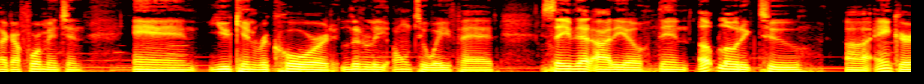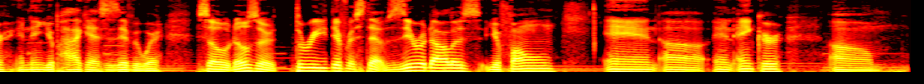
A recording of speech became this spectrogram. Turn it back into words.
like I aforementioned, and you can record literally onto WavePad, save that audio, then upload it to uh, Anchor, and then your podcast is everywhere. So those are three different steps: zero dollars, your phone, and uh, and Anchor. Um,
